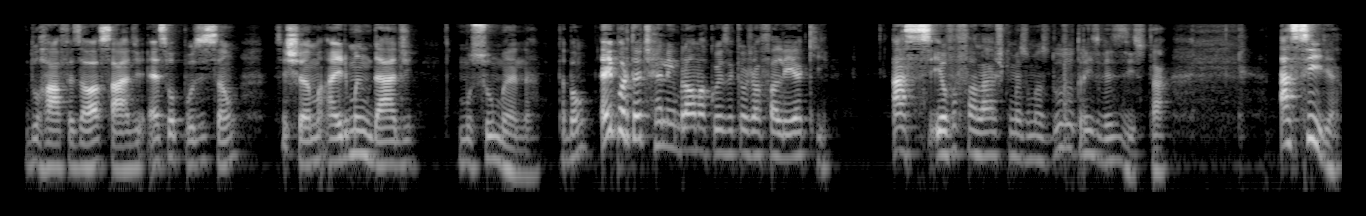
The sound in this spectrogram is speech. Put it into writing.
do Hafez al-Assad. Essa oposição se chama a Irmandade Muçulmana, tá bom? É importante relembrar uma coisa que eu já falei aqui. eu vou falar acho que mais umas duas ou três vezes isso, tá? A Síria,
